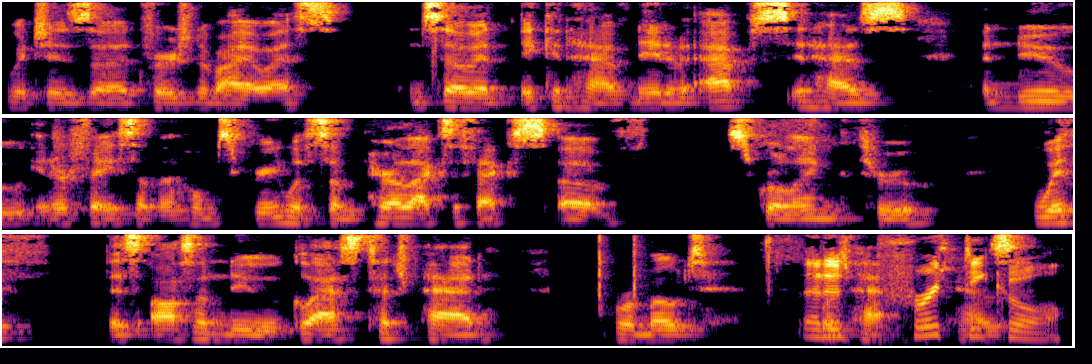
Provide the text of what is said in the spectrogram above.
which is a version of iOS, and so it, it can have native apps. It has a new interface on the home screen with some parallax effects of scrolling through, with this awesome new glass touchpad remote. That is pretty cool.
